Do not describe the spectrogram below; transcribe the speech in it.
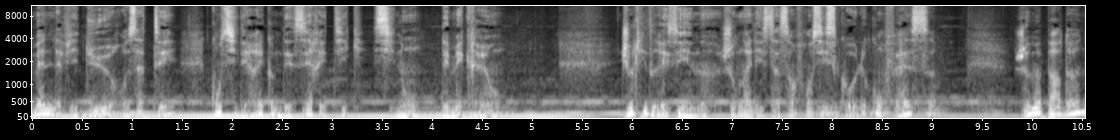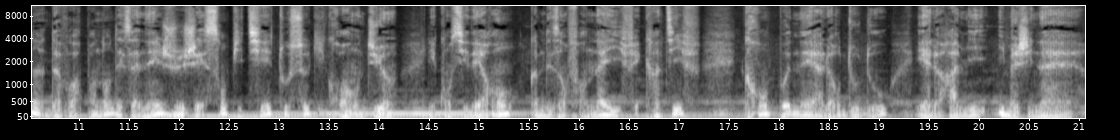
mène la vie dure aux athées, considérés comme des hérétiques, sinon des mécréants. Julie Dresine, journaliste à San Francisco, le confesse je me pardonne d'avoir pendant des années jugé sans pitié tous ceux qui croient en Dieu, les considérant comme des enfants naïfs et craintifs, cramponnés à leur doudou et à leur ami imaginaire.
